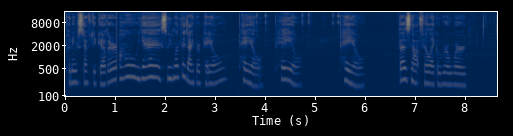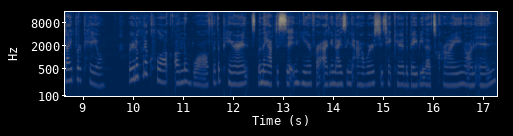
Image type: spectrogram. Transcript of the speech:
putting stuff together? Oh, yes, we want the diaper pail. Pale, pale, pale. Does not feel like a real word. Diaper pail. We're going to put a clock on the wall for the parents when they have to sit in here for agonizing hours to take care of the baby that's crying on end.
